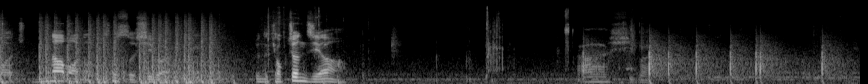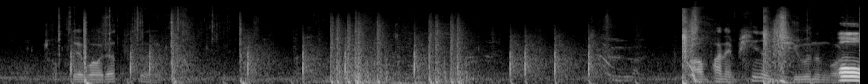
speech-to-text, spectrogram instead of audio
와 존나 많아 미쳤어 씨발. 근데 격전지야 아 씨발. 좆돼버렸어 다음 판엔 피는 지우는 거야 오.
